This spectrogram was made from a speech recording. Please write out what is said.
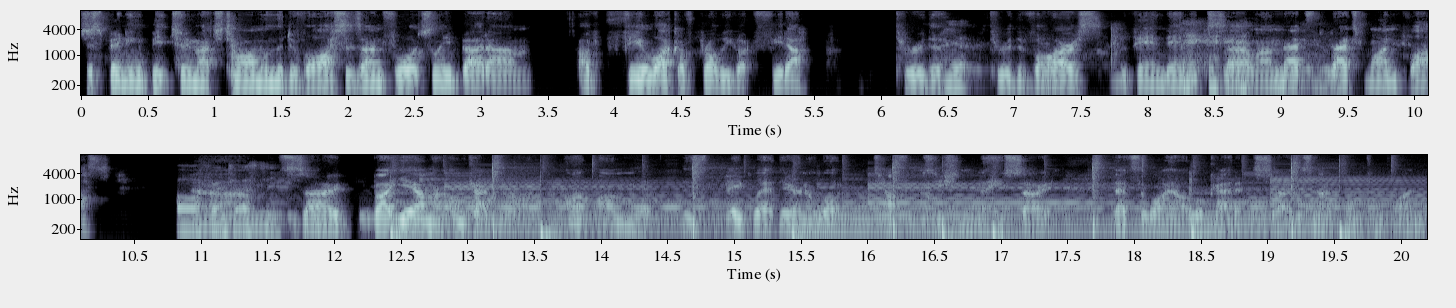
just spending a bit too much time on the devices, unfortunately, but um, I feel like I've probably got fitter through the yep. through the virus, the pandemic. So um, that's that's one plus. Oh, um, fantastic. so, but yeah, I'm, I'm coping right. I, I'm, yep. There's people out there in a lot tougher position than me, so that's the way I look at it. So there's no point complaining.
